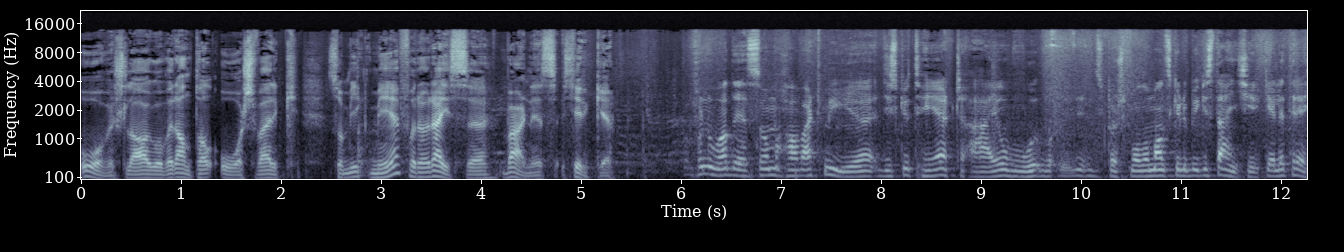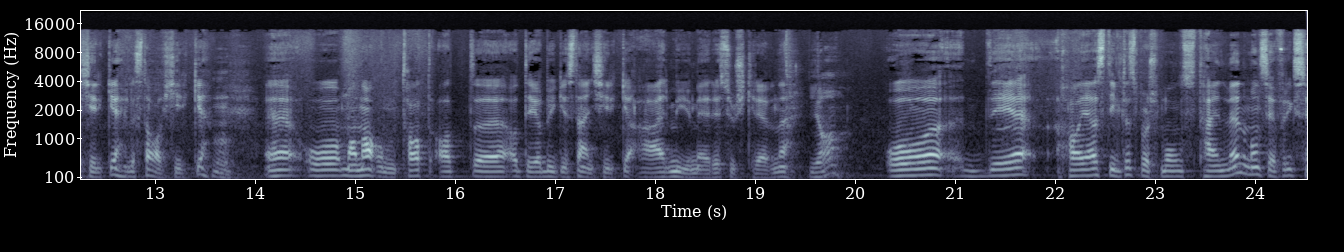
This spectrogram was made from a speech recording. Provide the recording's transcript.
overslag over antall årsverk som gikk med for å reise Værnes kirke. For noe av det som har vært mye diskutert, er jo hvor, spørsmålet om man skulle bygge steinkirke eller trekirke, eller stavkirke. Eh, og man har antatt at, eh, at det å bygge steinkirke er mye mer ressurskrevende. Ja. Og det har jeg stilt et spørsmålstegn ved. Når man ser f.eks.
